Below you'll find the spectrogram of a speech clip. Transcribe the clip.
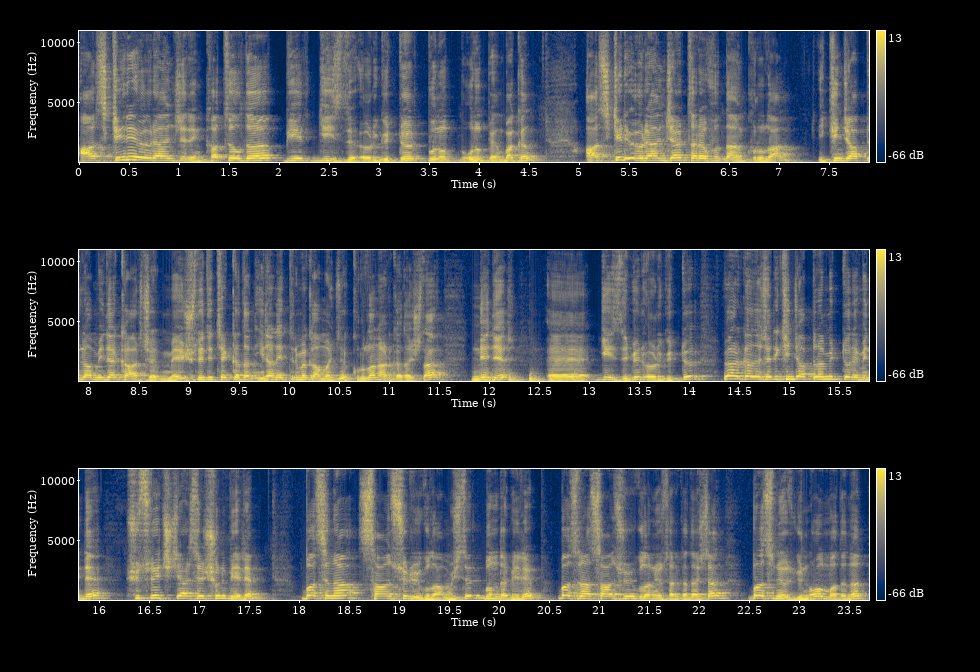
askeri öğrencilerin katıldığı bir gizli örgüttür. Bunu unutmayın. Bakın askeri öğrenciler tarafından kurulan 2. Abdülhamid'e karşı meşrutiyeti tekrardan ilan ettirmek amacıyla kurulan arkadaşlar nedir? Ee, gizli bir örgüttür. Ve arkadaşlar 2. Abdülhamid döneminde şu süreç içerisinde şunu bilelim. Basına sansür uygulanmıştır. Bunu da bilelim. Basına sansür uygulanıyorsa arkadaşlar basın özgürlüğünün olmadığının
